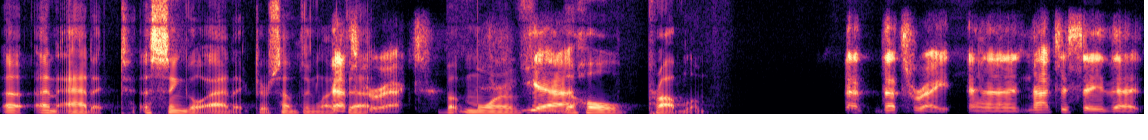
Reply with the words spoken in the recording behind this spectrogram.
a, an addict, a single addict, or something like that's that, That's correct. but more of Yeah. the whole problem. That that's right. Uh, not to say that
